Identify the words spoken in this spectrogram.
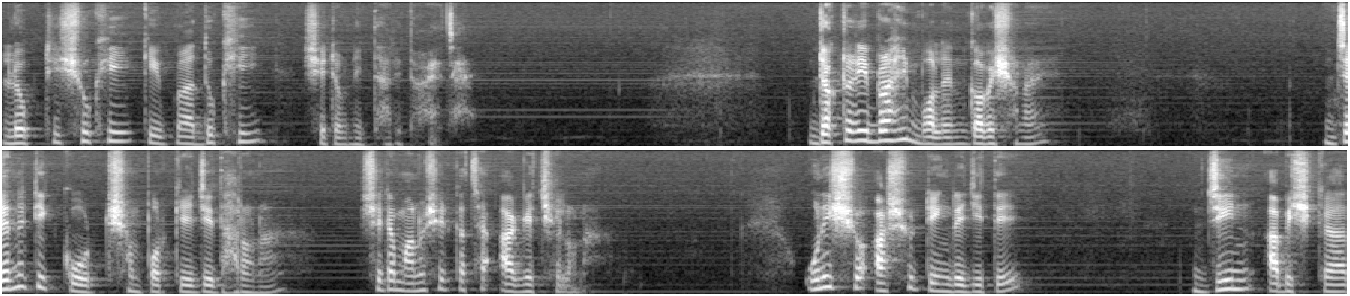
লোকটি সুখী কিংবা দুঃখী, সেটাও নির্ধারিত হয়ে যায়। ডক্টর ইব্রাহিম বলেন গবেষণায়, জেনেটিক কোড সম্পর্কে যে ধারণা, সেটা মানুষের কাছে আগে ছিল না। উনিশশো আষট্টি ইংরেজিতে জিন আবিষ্কার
